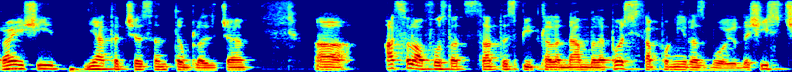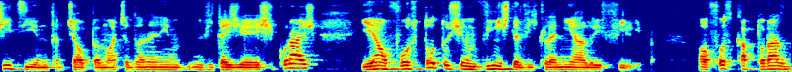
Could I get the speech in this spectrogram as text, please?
răi și iată ce se întâmplă. Zice, Astfel au fost atestate spiritele de ambele părți și s-a pornit războiul. Deși sciții întreceau pe macedoneni în vitejie și curaj, ei au fost totuși învinși de viclenia lui Filip. Au fost capturați 20.000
